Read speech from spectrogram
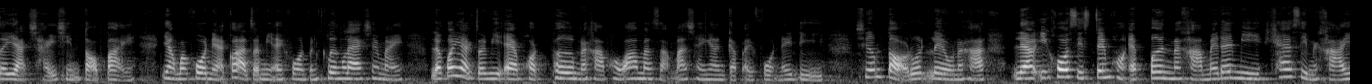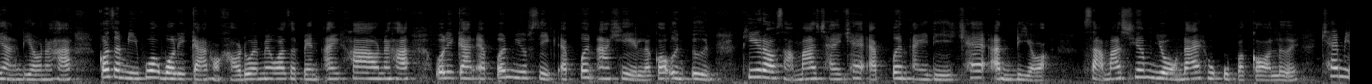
จะอยากใช้ชิ้นต่อไป อย่างบางคนเนี่ยก็อาจจะมี iPhone เป็นเครื่องแรกใช่ไหม แล้วก็อยากจะมี AirPods เพิ่มนะคะ เพราะว่ามันสามารถใช้งานกับ iPhone ได้ดี เชื่อมต่อรวดเร็วนะคะ แล้ว Ecosystem ของ Apple นะคะ ไม่ได้มีแค่สินค้าอย่างเดียวนะคะ ก็จะมีพวกบริการของเขาด้วยไม่ว่าจะเป็น iCloud นะคะ บริการ Apple Music Apple Arcade แล้วก็อื่นๆ ที่เราสามารถใช้แค่ Apple ID แค่อันเดียวอะ สามารถเชื่อมโยงได้ทุกอุปกรณ์เลย แค่มี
